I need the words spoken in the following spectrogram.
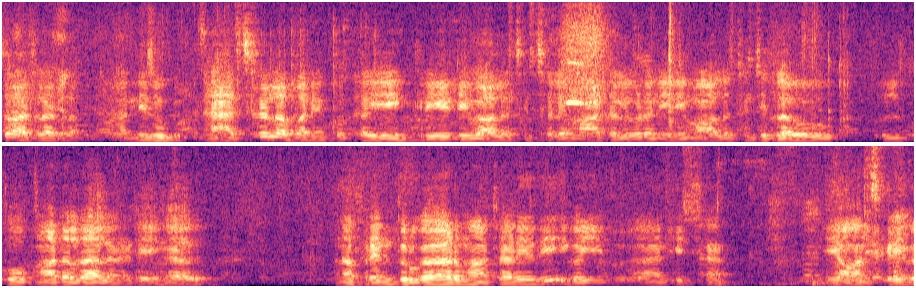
సో అట్లా అట్లా. అవన్నీ చూపి న్యాచురల్ అబ్బా. నేను కొత్తగా ఏం క్రియేటివ్ ఆలోచించలే. మాటలు కూడా నేనేం ఆలోచించి ఇట్లా ఫుల్ తోపు మాటలు రాయాలన్నట్టు ఏం కాదు. నా ఫ్రెండ్ దుర్గాడు మాట్లాడేది ఇగో ఈ దుర్గా అంటే ఇచ్చిన ఈ ఆన్ స్క్రీన్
